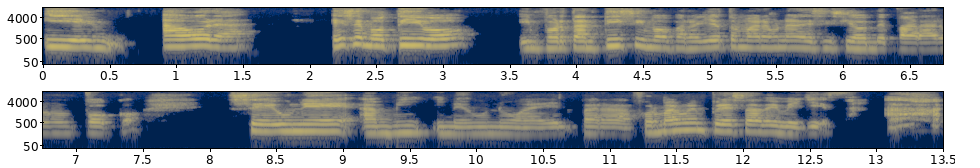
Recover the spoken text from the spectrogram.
y ahora ese motivo importantísimo para que yo tomara una decisión de parar un poco, se une a mí y me uno a él para formar una empresa de belleza. ¡Ah!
